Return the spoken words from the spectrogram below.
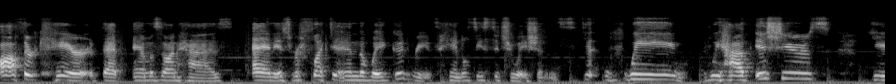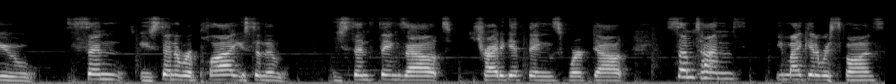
author care that Amazon has and is reflected in the way Goodreads handles these situations. We we have issues, you send you send a reply, you send a you send things out, you try to get things worked out. Sometimes you might get a response.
